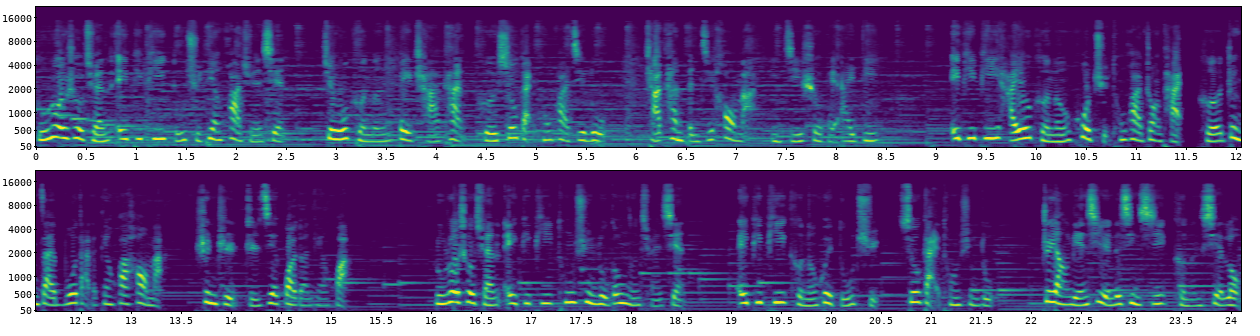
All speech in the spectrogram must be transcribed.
如若授权 APP 读取电话权限，就有可能被查看和修改通话记录，查看本机号码以及设备 ID。APP 还有可能获取通话状态和正在拨打的电话号码，甚至直接挂断电话。如若授权 APP 通讯录功能权限，APP 可能会读取、修改通讯录，这样联系人的信息可能泄露。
